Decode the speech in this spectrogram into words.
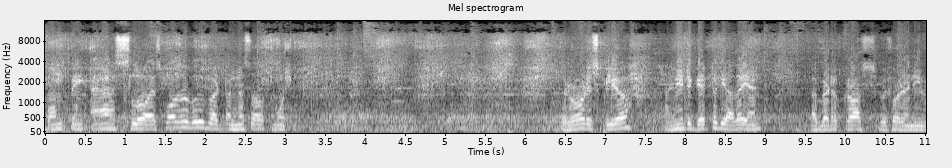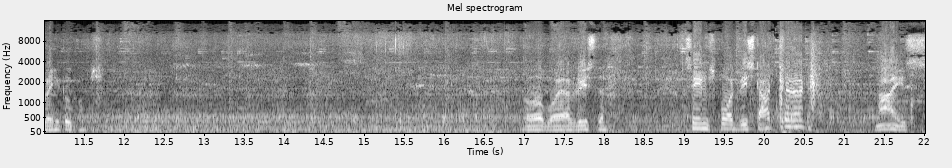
Pumping as slow as possible, but under surf motion. The road is clear. I need to get to the other end. I better cross before any vehicle comes. Oh boy, I've reached the same spot we started. Nice.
